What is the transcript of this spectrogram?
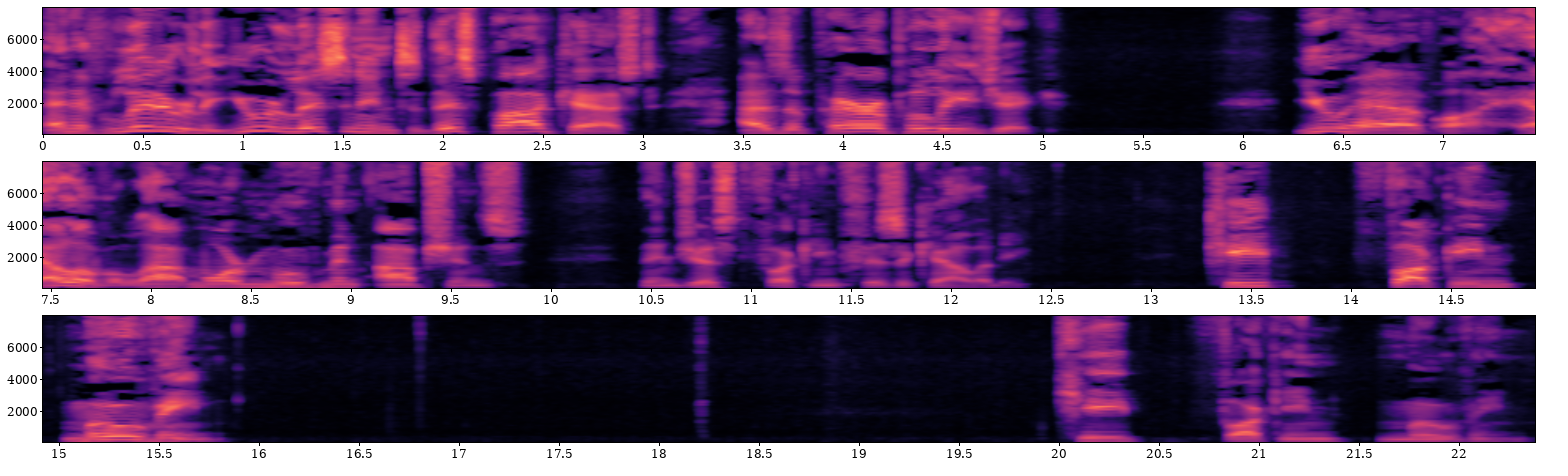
And if literally you are listening to this podcast as a paraplegic, you have a hell of a lot more movement options than just fucking physicality. Keep fucking moving. Keep fucking moving.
